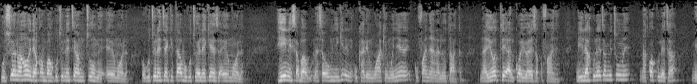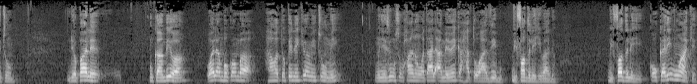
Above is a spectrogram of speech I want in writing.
Kusiwe na hoja kwamba hukutuletea mtume ewe Mola. Hukutuletea kitabu kutuelekeza ewe Mola. Hii ni sababu. Na sababu nyingine ni ukarimu wake mwenyewe kufanya analotaka. Na yote alikuwa yuweza kufanya. Bila kuleta mitume na kwa kuleta mitume. Ndio pale ukaambiwa wale ambao kwamba hawatopelekiwa mitumi Mwenyezi Subhanahu wa Ta'ala ameweka hatoadhibu. Bifadlihi bado. Bifadlihi. Kwa ukarimu wake.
